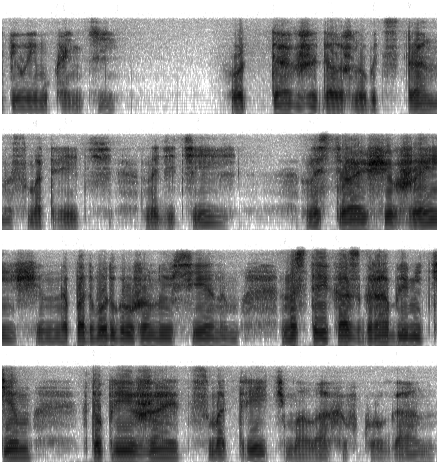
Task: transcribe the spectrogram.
купила ему коньки. Вот так же должно быть странно смотреть на детей, на стирающих женщин, на подводу, груженную сеном, на старика с граблями тем, кто приезжает смотреть Малахов курган,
